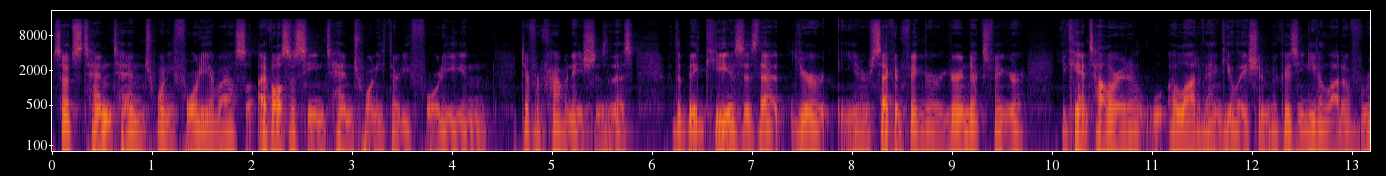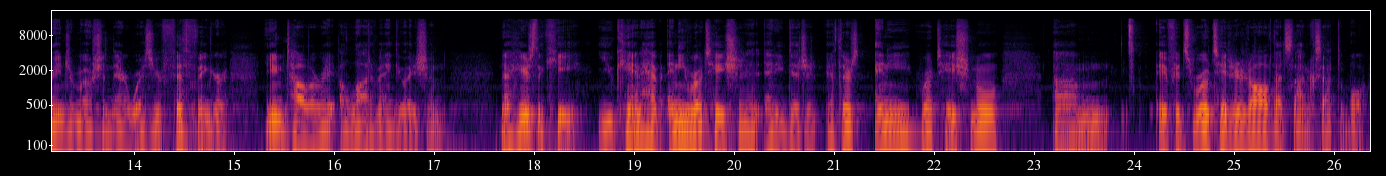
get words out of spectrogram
So it's 10, 10, 20, 40. I've also I've also seen 10, 20, 30, 40 and different combinations of this. But the big key is is that your your second finger, your index finger, you can't tolerate a, a lot of angulation because you need a lot of range of motion there. Whereas your fifth finger, you can tolerate a lot of angulation. Now, here's the key you can't have any rotation in any digit. If there's any rotational, um, if it's rotated at all, that's not acceptable.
